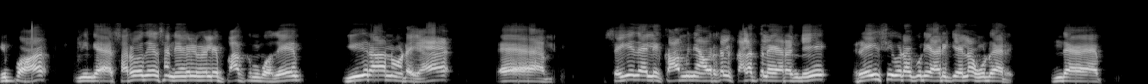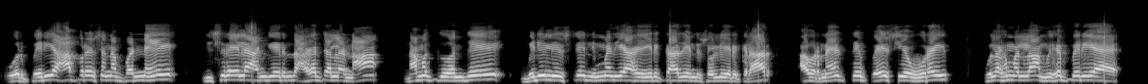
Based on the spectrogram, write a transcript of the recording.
இப்போ நீங்க சர்வதேச நிகழ்வுகளை பார்க்கும்போது ஈரானுடைய சையீத் அலி காமினி அவர்கள் களத்துல இறங்கி ரெய்சி விடக்கூடிய அறிக்கையெல்லாம் விடுவார். இந்த ஒரு பெரிய ஆபரேஷனை பண்ணி இஸ்ரேலை அங்கிருந்து அகற்றலைன்னா நமக்கு வந்து மிடில் ஈஸ்ட் நிம்மதியாக இருக்காது என்று சொல்லி இருக்கிறார் அவர் நேற்று பேசிய உரை உலகமெல்லாம் மிகப்பெரிய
